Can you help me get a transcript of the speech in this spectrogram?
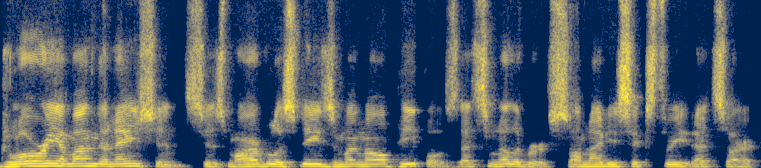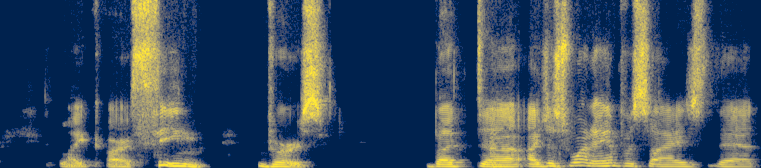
glory among the nations, His marvelous deeds among all peoples. That's another verse, Psalm 96 3. That's our like our theme verse. But uh, I just want to emphasize that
